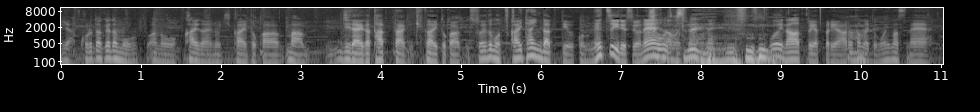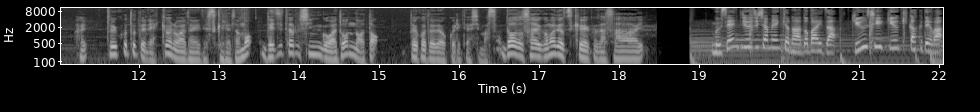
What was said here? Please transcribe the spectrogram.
いやこれだけでもあの海外の機械とか、まあ、時代が経った機械とかそれでも使いたいんだっていうこの熱意ですよね、そうですね。ね。すごいなとやっぱり改めて思いますね。はい、ということでね今日の話題ですけれどもデジタル信号はどんな音？ということでお送りいたします。どうぞ最後までお付き合いください。無線従事者免許のアドバイザー QCQ 企画では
